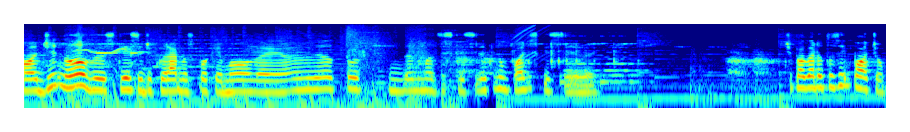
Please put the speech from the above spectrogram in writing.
Ó, de novo eu esqueço de curar meus Pokémon, velho. Eu tô dando umas esquecidas que não pode esquecer, velho. Tipo, agora eu tô sem Potion.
